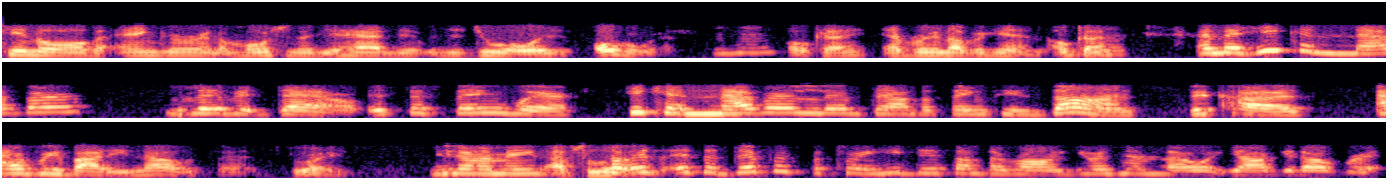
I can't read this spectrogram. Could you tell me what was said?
rekindle all the anger and emotion that you had that you were always over with. hmm Okay, and bring it up again. Okay. Mhm. And that he can never live it down. It's this thing where he can never live down the things he's done because everybody knows it. Right. You know what I mean? Absolutely. So it's it's a difference between he did something wrong, you and him know it, y'all get over it,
